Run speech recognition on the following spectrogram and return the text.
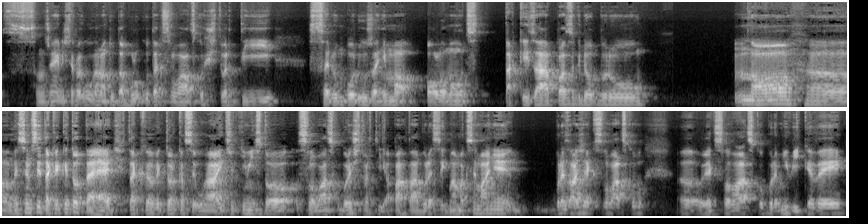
samozřejmě, když takhle koukám na tu tabulku, tak Slovácko čtvrtý, sedm bodů, za ním Olomouc taky zápas k dobru. No, uh, myslím si, tak jak je to teď, tak Viktorka si uhájí třetí místo, Slovácko bude čtvrtý a pátá bude Sigma. Maximálně bude záležet, jak Slovácko, jak Slovácko bude mít výkevy.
